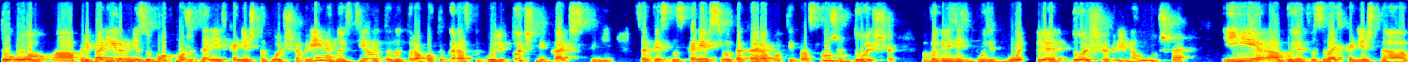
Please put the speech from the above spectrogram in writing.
то а, препарирование зубов может занять, конечно, больше времени, но сделает он эту работу гораздо более точной и качественнее. Соответственно, скорее всего, такая работа и прослужит дольше, выглядеть будет более дольше время лучше, и а, будет вызывать, конечно,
